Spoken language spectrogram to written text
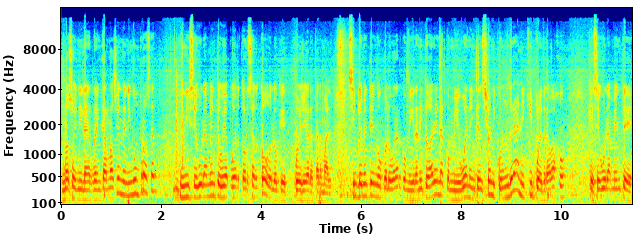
no soy ni la reencarnación de ningún prócer, ni seguramente voy a poder torcer todo lo que puede llegar a estar mal. Simplemente vengo a colaborar con mi granito de arena, con mi buena intención y con un gran equipo de trabajo que seguramente,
